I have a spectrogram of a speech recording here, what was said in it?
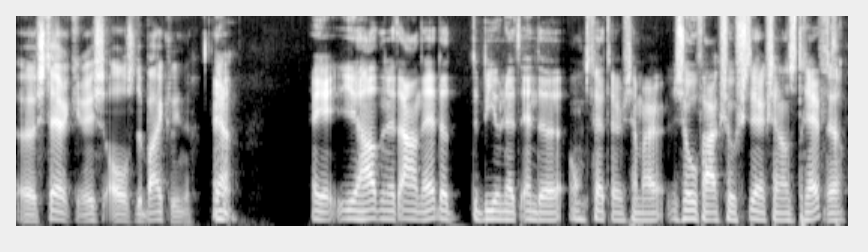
eh, sterker is als de bike cleaner. Ja. En je, je haalde net aan hè, dat de Bionet en de ontvetter zeg maar, zo vaak zo sterk zijn als Dreft. Ja.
